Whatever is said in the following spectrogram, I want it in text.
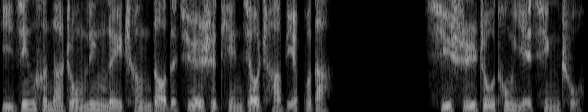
已经和那种另类成道的绝世天骄差别不大。其实周通也清楚，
